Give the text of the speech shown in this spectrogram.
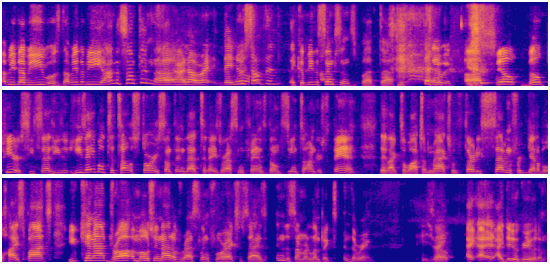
WWE was WWE onto something. Uh, I know, right? They knew something. They could be the Simpsons, but uh, anyway, uh, Bill Bill Pierce. He said he he's able to tell a story, something that today's wrestling fans don't seem to understand. They like to watch a match with 37 forgettable high spots. You cannot draw emotion out of wrestling floor exercise in the Summer Olympics in the ring. He's So right. I, I I do agree with him.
